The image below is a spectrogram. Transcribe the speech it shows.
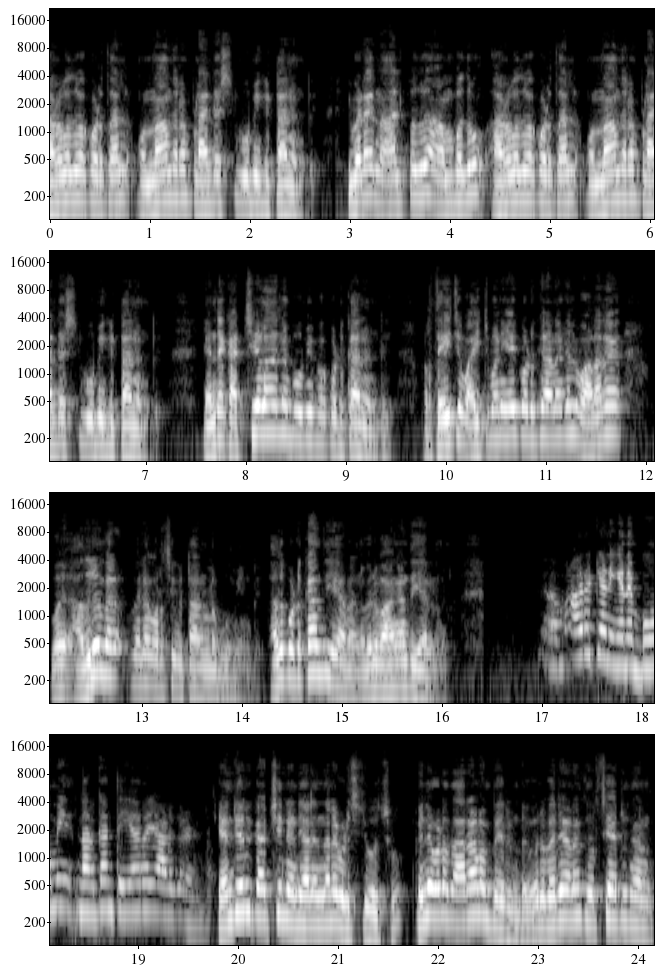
അറുപതും ഒക്കെ കൊടുത്താൽ ഒന്നാം തരം പ്ലാന്റേഷൻ ഭൂമി കിട്ടാനുണ്ട്. ഇവിടെ നാൽപ്പതും അമ്പതും അറുപതും ഒക്കെ കൊടുത്താൽ ഒന്നാം തരം പ്ലാന്റേഷൻ ഭൂമി കിട്ടാനുണ്ട്. എന്റെ കക്ഷികളെ തന്നെ ഭൂമി ഇപ്പോൾ കൊടുക്കാനുണ്ട്. പ്രത്യേകിച്ച് വൈറ്റ് മണിയായി കൊടുക്കുകയാണെങ്കിൽ വളരെ അതിലും വില- കുറച്ച് കിട്ടാനുള്ള ഭൂമിയുണ്ട്. അത് കൊടുക്കാൻ തയ്യാറാണ്. ഇവർ വാങ്ങാൻ തയ്യാറാണ്. ആരൊക്കെയാണ് ഇങ്ങനെ ഭൂമി നൽകാൻ തയ്യാറായ ആളുകളുണ്ട്? എന്റെ ഒരു കക്ഷിയുണ്ട് ഞാൻ ഇന്നലെ വിളിച്ചു ചോദിച്ചു. പിന്നെ ഇവിടെ ധാരാളം പേരുണ്ട്. ഇവർ വരികയാണെങ്കിൽ തീർച്ചയായിട്ടും ഞാൻ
